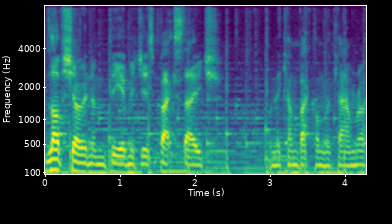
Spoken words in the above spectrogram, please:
Love showing them the images backstage when they come back on the camera.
